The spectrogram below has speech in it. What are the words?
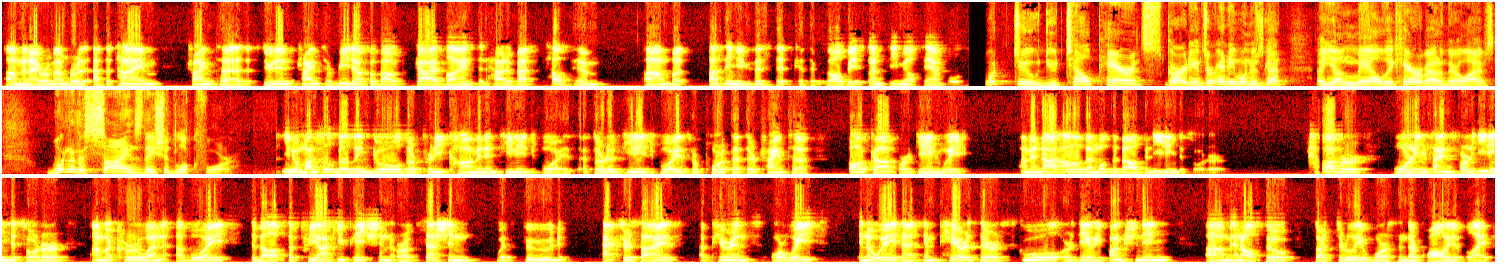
Um, and I remember at the time trying to, as a student, trying to read up about guidelines and how to best help him, um, but nothing existed because it was all based on female samples. What do you tell parents, guardians, or anyone who's got a young male they care about in their lives? What are the signs they should look for? You know, muscle building goals are pretty common in teenage boys. A third of teenage boys report that they're trying to bulk up, or gain weight. Um, and not all of them will develop an eating disorder. However, warning signs for an eating disorder um, occur when a boy develops a preoccupation or obsession with food, exercise, appearance, or weight in a way that impairs their school or daily functioning um, and also starts to really worsen their quality of life.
